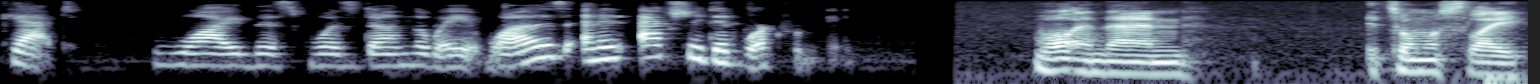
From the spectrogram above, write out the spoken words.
get why this was done the way it was, and it actually did work for me. Well, and then it's almost like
